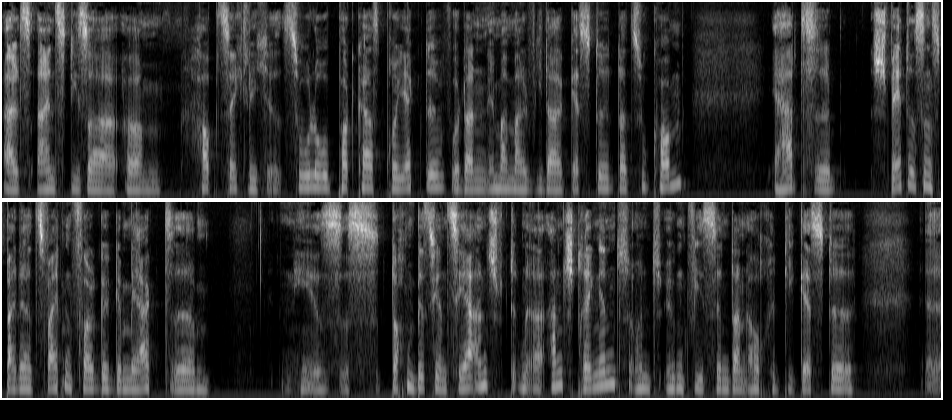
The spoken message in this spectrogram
als eins dieser ähm, hauptsächlich Solo-Podcast-Projekte, wo dann immer mal wieder Gäste dazukommen. Er hat spätestens bei der zweiten Folge gemerkt, ähm, nee, es ist doch ein bisschen sehr äh, anstrengend und irgendwie sind dann auch die Gäste äh,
